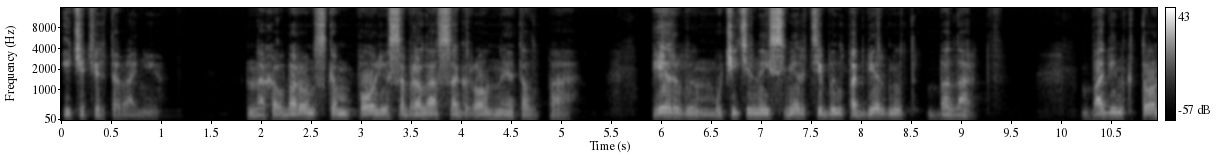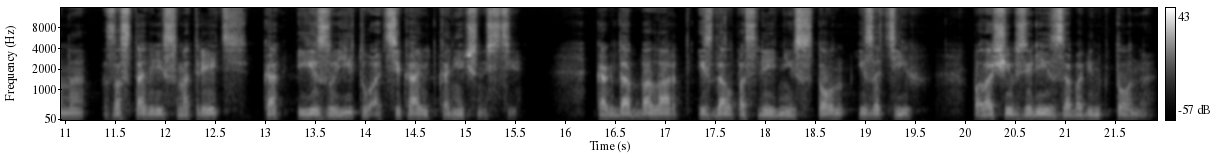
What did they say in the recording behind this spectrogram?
и четвертованию. На Халбаронском поле собралась огромная толпа. Первым мучительной смерти был подвергнут Баллард. Бабингтона заставили смотреть, как иезуиту отсекают конечности. Когда Баллард издал последний стон и затих, палачи взялись за Бабингтона.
